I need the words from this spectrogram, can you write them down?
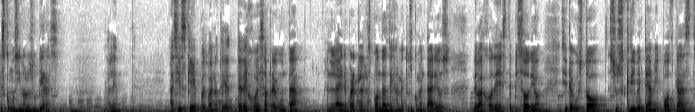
es como si no lo supieras. ¿Vale? Así es que, pues bueno, te, te dejo esa pregunta en el aire para que la respondas. Déjame tus comentarios debajo de este episodio. Si te gustó, suscríbete a mi podcast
